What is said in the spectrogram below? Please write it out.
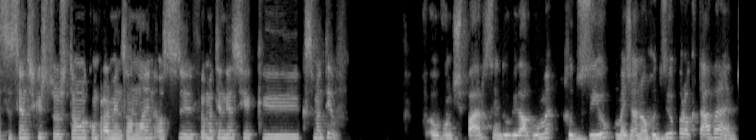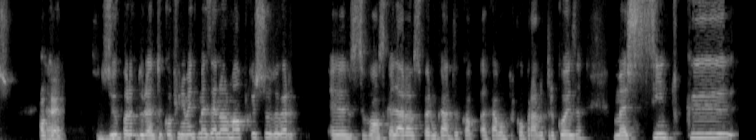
Se sentes que as pessoas estão a comprar menos online ou se foi uma tendência que, que se manteve? Houve um disparo, sem dúvida alguma, reduziu, mas já não reduziu para o que estava antes. Ok. reduziu para, durante o confinamento, mas é normal porque as pessoas agora se vão se calhar ao supermercado acabam por comprar outra coisa, mas sinto que,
